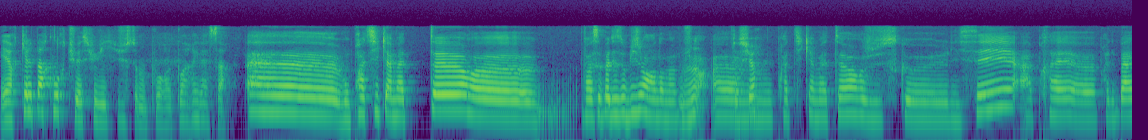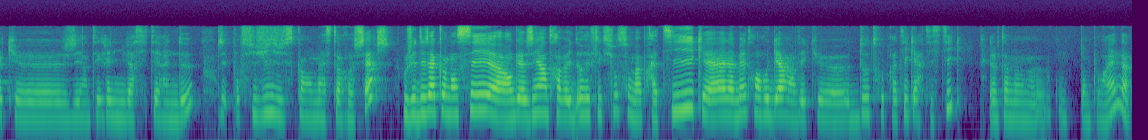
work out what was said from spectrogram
Et alors, quel parcours tu as suivi, justement, pour, pour arriver à ça? Euh, Bon, pratique amateur euh, enfin c'est pas désobligeant hein, dans ma bouche. Mmh, hein. bien sûr. Euh, pratique amateur jusqu'au lycée. Après, euh, après le bac, j'ai intégré l'université Rennes 2. J'ai poursuivi jusqu'en master recherche, où j'ai déjà commencé à engager un travail de réflexion sur ma pratique et à la mettre en regard avec d'autres pratiques artistiques, notamment contemporaines.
